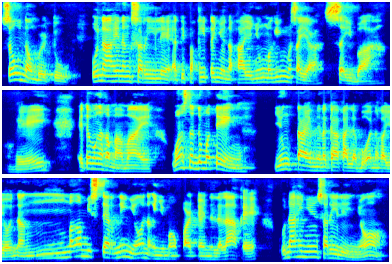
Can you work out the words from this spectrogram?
So, number two, unahin ang sarili at ipakita nyo na kaya nyong maging masaya sa iba. Okay? Ito mga kamamay, once na dumating yung time na nagkakalabuan na kayo ng mga mister ninyo, ng inyong mga partner na lalaki, unahin nyo yung sarili nyo.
